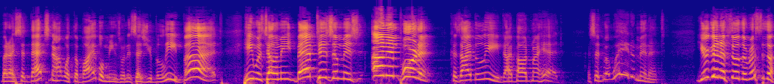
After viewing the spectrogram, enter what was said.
but I said that's not what the Bible means when it says you believe. But he was telling me baptism is unimportant because I believed. I bowed my head. I said, but wait a minute. You're going to throw the rest of the.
